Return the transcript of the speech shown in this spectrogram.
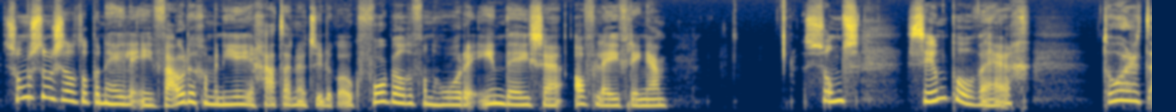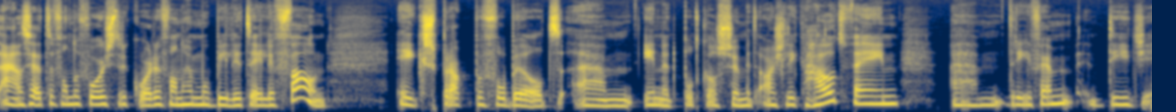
Soms doen ze dat op een hele eenvoudige manier. Je gaat daar natuurlijk ook voorbeelden van horen in deze afleveringen. Soms simpelweg door het aanzetten van de voice recorder van hun mobiele telefoon. Ik sprak bijvoorbeeld um, in het podcast Summit Angelique Houtveen, um, 3FM DJ,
